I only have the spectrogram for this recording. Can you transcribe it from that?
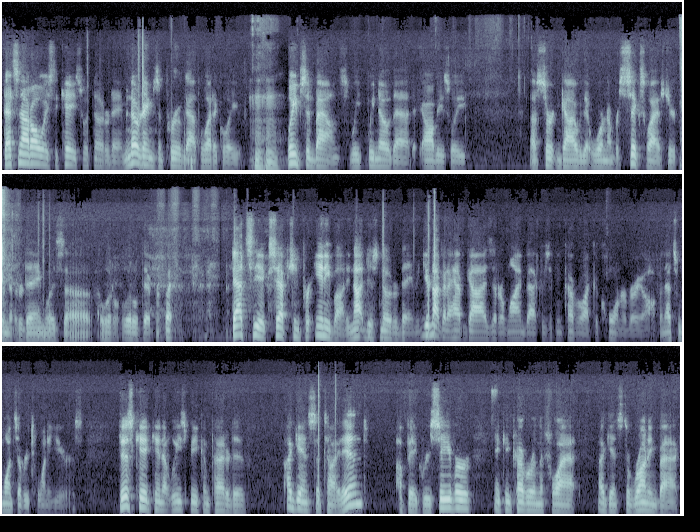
That's not always the case with Notre Dame. And Notre Dame's improved athletically, mm-hmm. leaps and bounds. We, we know that. Obviously, a certain guy that wore number six last year for Notre Dame was uh, a little little different. But that's the exception for anybody, not just Notre Dame. You're not going to have guys that are linebackers that can cover like a corner very often. That's once every 20 years. This kid can at least be competitive against a tight end, a big receiver, and can cover in the flat against the running back.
